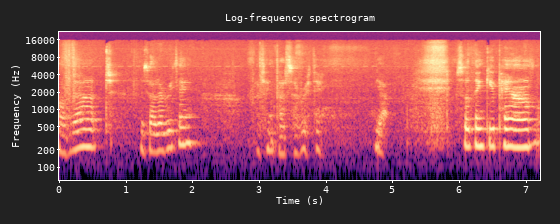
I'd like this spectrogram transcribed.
all that. Is that everything? I think that's everything. Yeah. So thank you, Pam.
